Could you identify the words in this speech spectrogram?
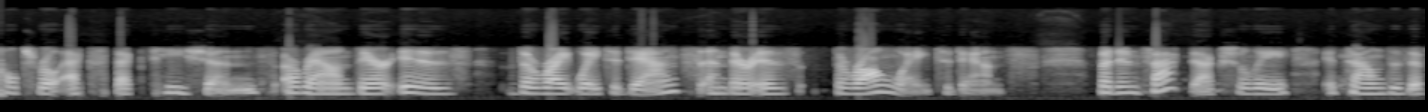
cultural expectations around there is the right way to dance and there is the wrong way to dance. But in fact, actually, it sounds as if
